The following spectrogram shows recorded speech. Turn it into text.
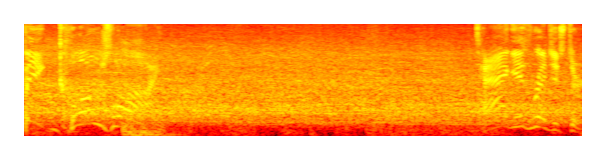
Big clothesline. Tag is registered.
